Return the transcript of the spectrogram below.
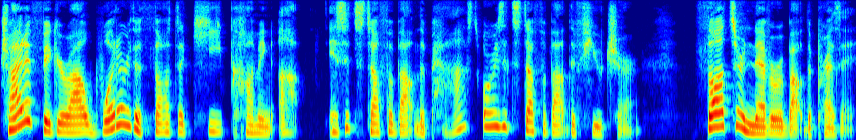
try to figure out what are the thoughts that keep coming up. Is it stuff about the past or is it stuff about the future? Thoughts are never about the present.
